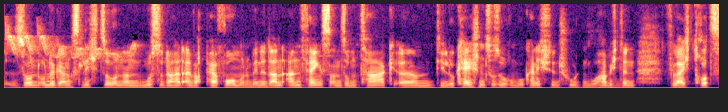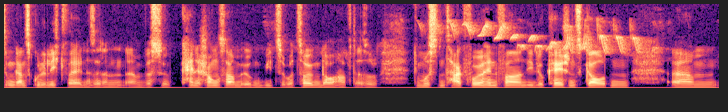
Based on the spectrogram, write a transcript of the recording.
Sonnenuntergangslicht so und dann musst du da halt einfach performen. Und wenn du dann anfängst an so einem Tag ähm, die Location zu suchen, wo kann ich denn shooten, wo habe ich denn vielleicht trotzdem ganz gute Lichtverhältnisse, dann ähm, wirst du keine Chance haben, irgendwie zu überzeugen dauerhaft. Also du musst einen Tag vorher hinfahren, die Location scouten, ähm,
